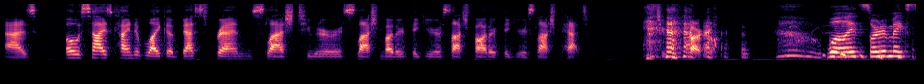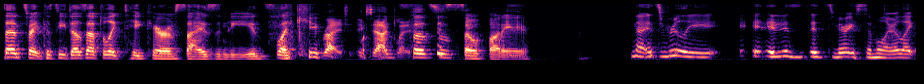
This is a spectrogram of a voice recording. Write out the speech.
as oh, Sai's kind of like a best friend slash tutor slash mother figure slash father figure slash pet to Hikaru. well, it sort of makes sense, right? Because he does have to like take care of Sai's needs, like he, right, exactly. So it's just so funny. No, it's really it, it is it's very similar. Like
